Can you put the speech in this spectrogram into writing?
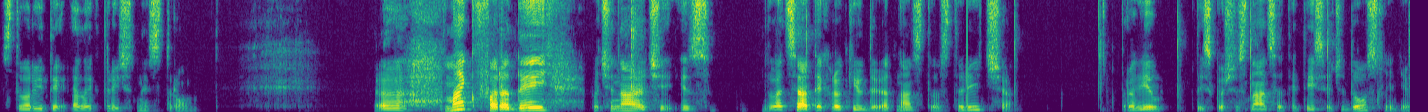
створити електричний струм? Е, Майкл Фарадей, починаючи із 20-х років 19 століття, провів близько 16 тисяч дослідів,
